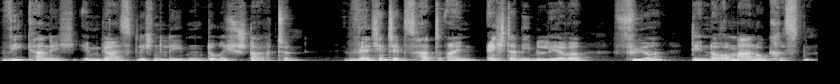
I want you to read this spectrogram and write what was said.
Wie kann ich im geistlichen Leben durchstarten? Welche Tipps hat ein echter Bibellehrer für den Normalo-Christen?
